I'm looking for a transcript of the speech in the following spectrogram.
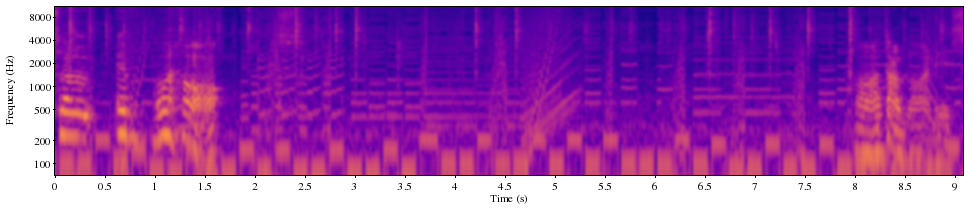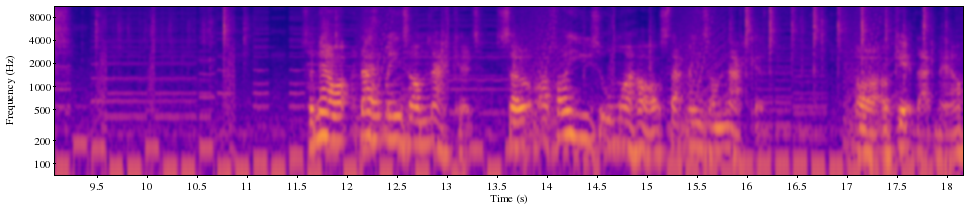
So, my heart Oh, I don't like this. So now that means I'm knackered. So if I use all my hearts, that means I'm knackered. Alright, I'll get that now.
